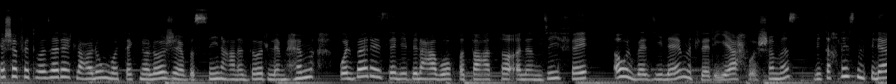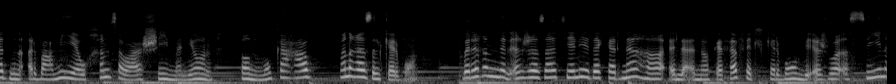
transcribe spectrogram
كشفت وزارة العلوم والتكنولوجيا بالصين عن الدور المهم والبارز اللي بيلعبه قطاع الطاقة النظيفة أو البديلة مثل الرياح والشمس بتخليص البلاد من 425 مليون طن مكعب من غاز الكربون. بالرغم من الإنجازات يلي ذكرناها إلا أنه كثافة الكربون بأجواء الصين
